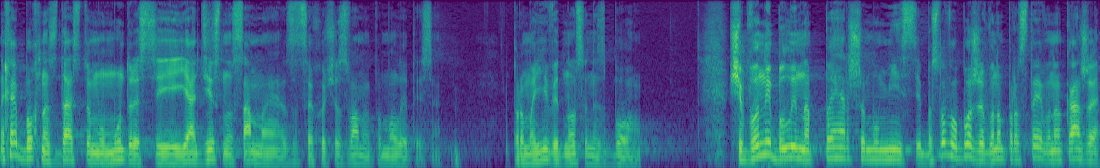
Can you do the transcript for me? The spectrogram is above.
Нехай Бог нас дасть тому мудрості, і я дійсно саме за це хочу з вами помолитися. Про мої відносини з Богом. Щоб вони були на першому місці. Бо Слово Боже, воно просте, воно каже:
